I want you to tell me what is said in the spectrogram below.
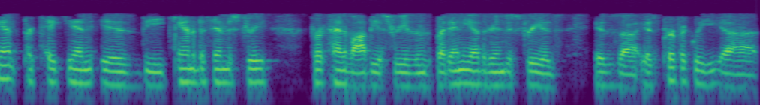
can't partake in is the cannabis industry for kind of obvious reasons. But any other industry is is uh, is perfectly uh,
